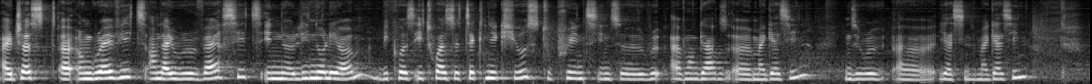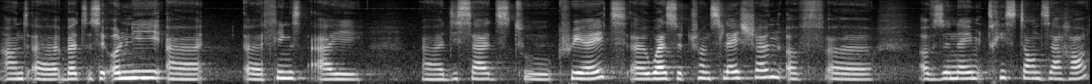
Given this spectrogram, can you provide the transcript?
I just uh, engrave it and I reverse it in linoleum because it was a technique used to print in the avant-garde uh, magazine in the uh, yes in the magazine, and uh, but the only uh, things I decided to create was a translation of of the name Tristan Tzara.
